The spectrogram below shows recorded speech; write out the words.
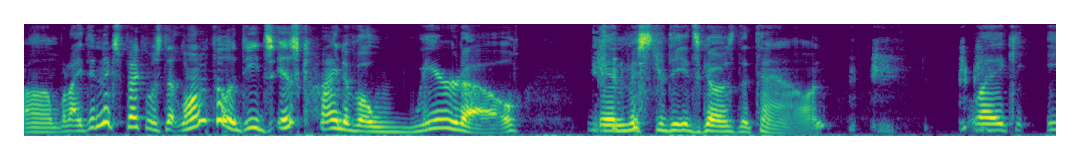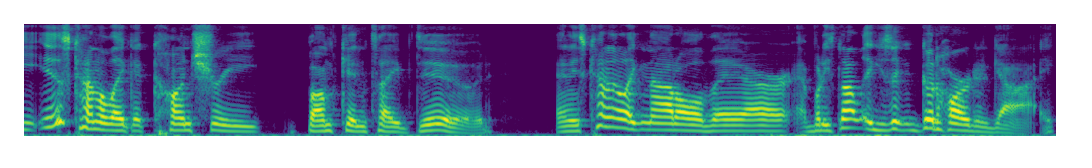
Um, what I didn't expect was that Longfellow Deeds is kind of a weirdo in Mr. Deeds Goes to Town. Like, he is kind of like a country bumpkin type dude. And he's kind of like not all there, but he's not like he's like a good hearted guy.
